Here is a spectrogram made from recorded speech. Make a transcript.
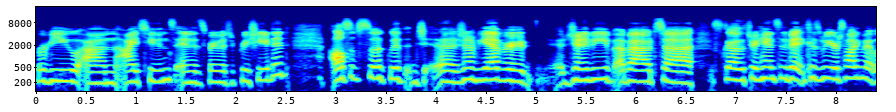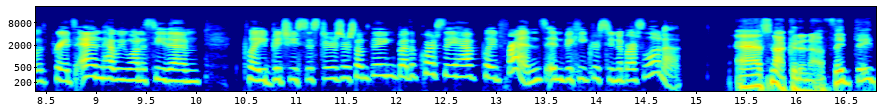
review on iTunes, and it's very much appreciated. Also spoke with uh, Genevieve or Genevieve about uh, Scarlett Johansson a bit because we were talking about with Parade's End how we want to see them play bitchy sisters or something, but of course they have played friends in Vicky Cristina Barcelona. Uh, it's not good enough. They they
